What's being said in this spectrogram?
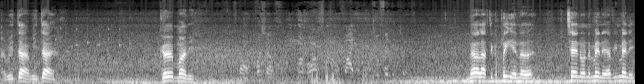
And we done. We done. Good money. Let's go. Push ups. My arms are on fire. 250 kilos. Mel after completing the uh, 10 on the minute every minute.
